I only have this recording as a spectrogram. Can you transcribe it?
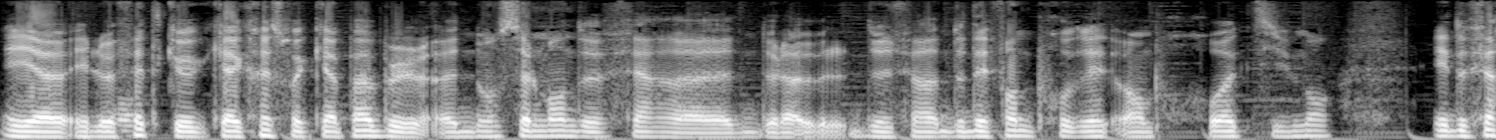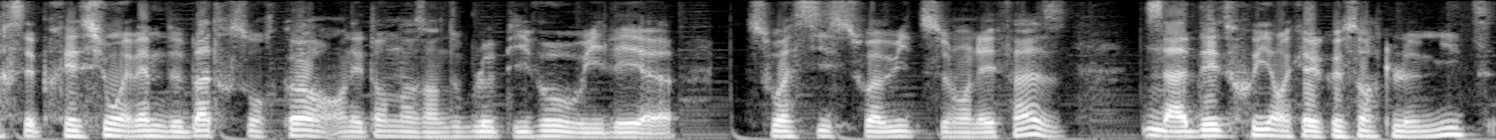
Et, euh, et le fait que Cacré soit capable euh, non seulement de faire euh, de la de faire de défendre progrès, en proactivement et de faire ses pressions et même de battre son record en étant dans un double pivot où il est euh, soit 6, soit 8 selon les phases. Ça a mm. détruit en quelque sorte le mythe,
